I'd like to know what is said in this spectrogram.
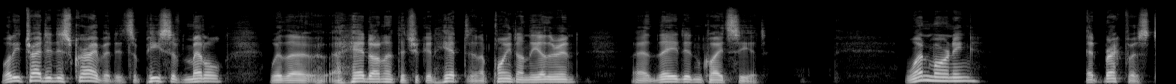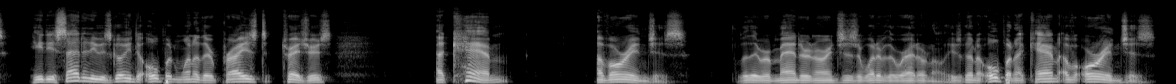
Well, he tried to describe it. It's a piece of metal with a, a head on it that you can hit and a point on the other end. Uh, they didn't quite see it. One morning at breakfast, he decided he was going to open one of their prized treasures, a can of oranges. Whether they were mandarin oranges or whatever they were, I don't know. He was going to open a can of oranges.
